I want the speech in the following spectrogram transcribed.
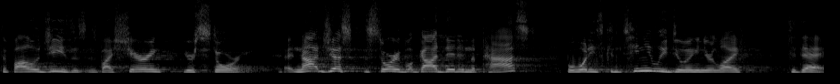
to follow Jesus is by sharing your story. Not just the story of what God did in the past, but what He's continually doing in your life today.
